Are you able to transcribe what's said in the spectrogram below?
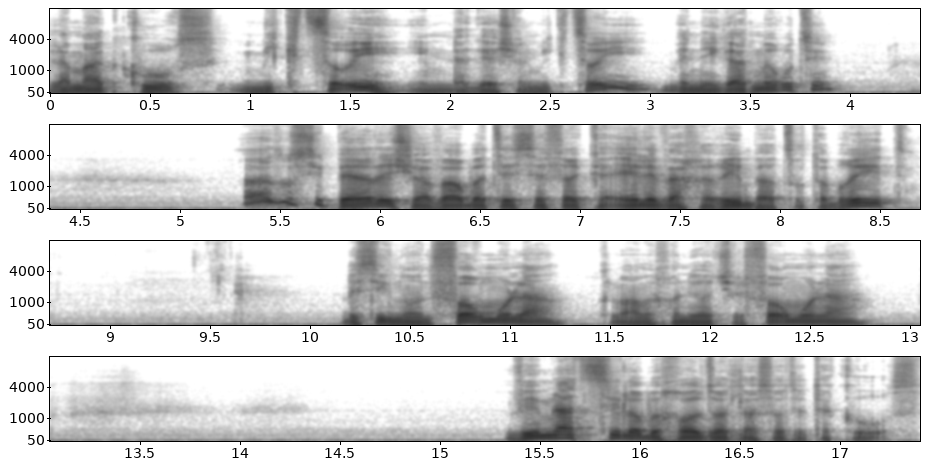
למד קורס מקצועי, עם דגש על מקצועי, בנהיגת מרוצים. אז הוא סיפר לי שהוא עבר בתי ספר כאלה ואחרים בארצות הברית, בסגנון פורמולה, כלומר מכוניות של פורמולה, והמלצתי לו בכל זאת לעשות את הקורס.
